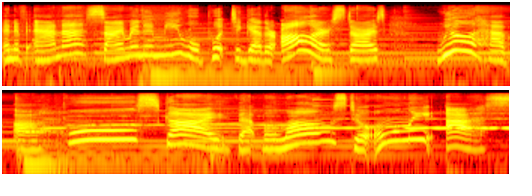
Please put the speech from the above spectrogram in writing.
and if Anna, Simon, and me will put together all our stars, we'll have a whole sky that belongs to only us.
